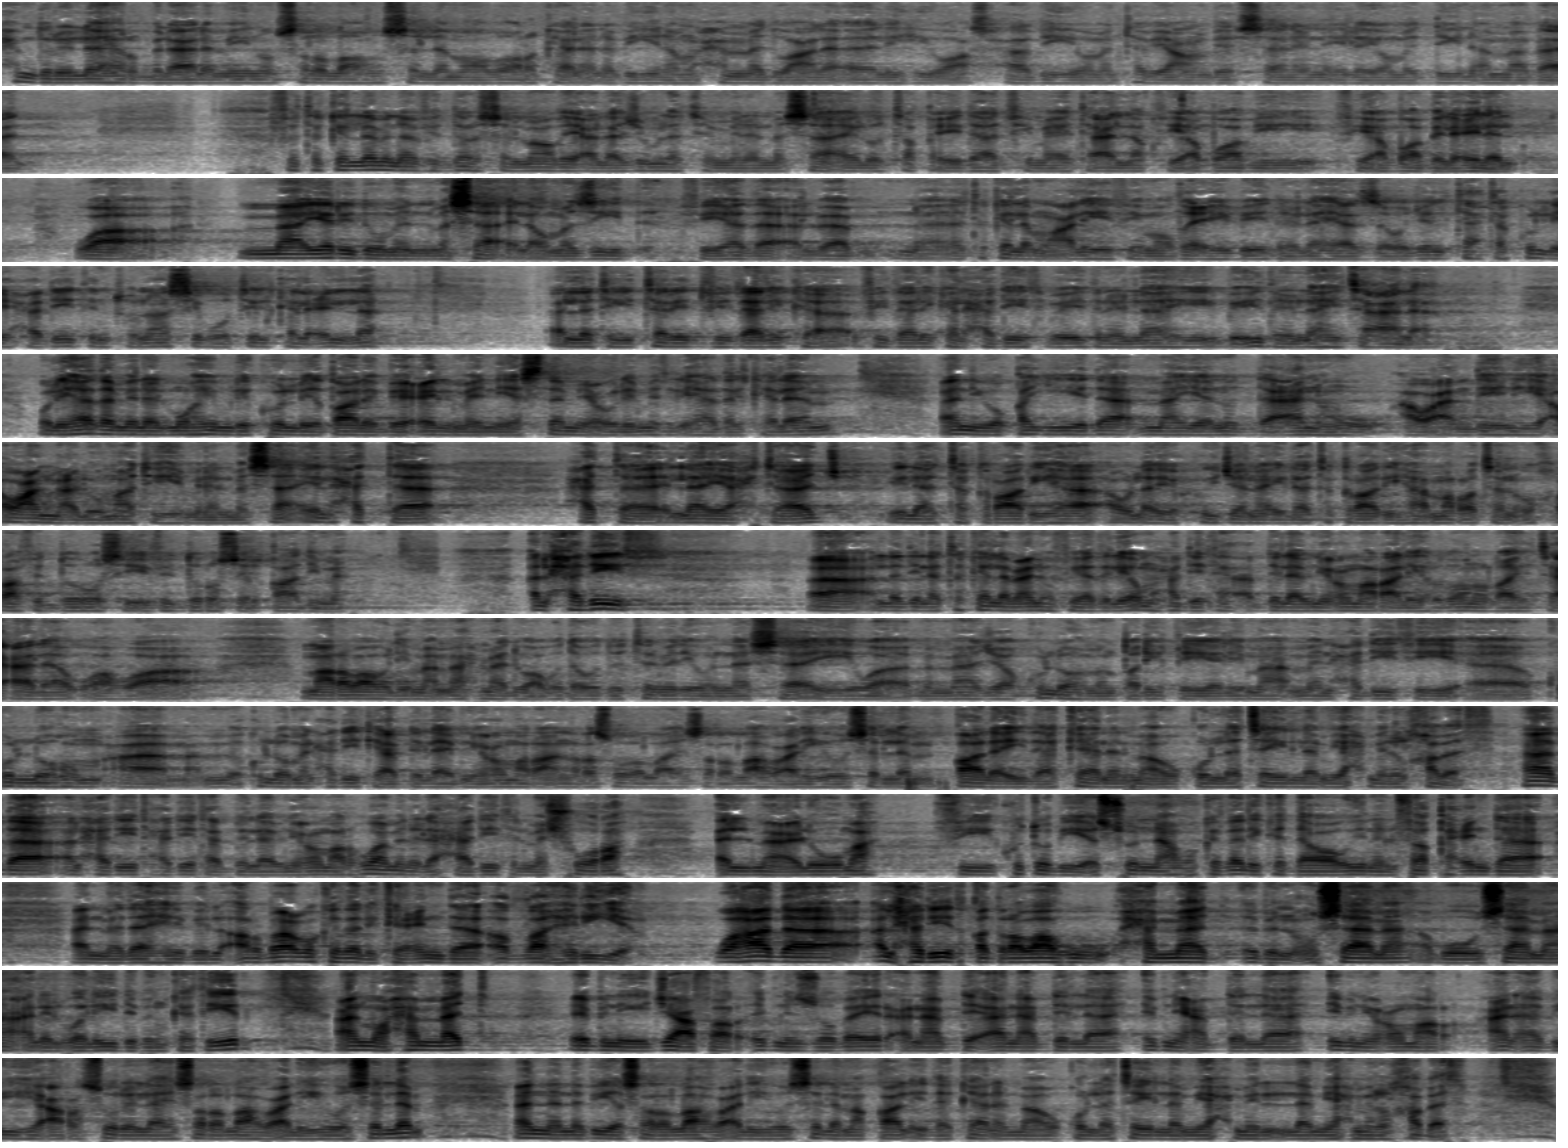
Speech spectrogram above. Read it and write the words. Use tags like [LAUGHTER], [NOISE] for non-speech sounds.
الحمد لله رب العالمين وصلى الله وسلم وبارك على نبينا محمد وعلى آله وأصحابه ومن تبعهم بإحسان إلى يوم الدين. أما بعد فتكلمنا في الدرس الماضي على جملة من المسائل والتقعيدات فيما يتعلق في أبواب في أبواب العلل وما يرد من مسائل أو مزيد في هذا الباب نتكلم عليه في موضعه بإذن الله عز وجل. تحت كل حديث تناسب تلك العلة التي ترد في ذلك في ذلك الحديث بإذن الله بإذن الله تعالى ولهذا من المهم لكل طالب علم يستمع لمثل هذا الكلام أن يقيد ما يند عنه أو عن ذهنه أو عن معلوماته من المسائل حتى حتى لا يحتاج إلى تكرارها أو لا يحوجنا إلى تكرارها مرة أخرى في الدروس في الدروس القادمة. الحديث آه الذي نتكلم عنه في هذا اليوم حديث عبد الله بن عمر عليه رضوان الله تعالى وهو ما رواه الإمام أحمد وأبو داود الترمذي والنسائي وابن ماجه كلهم من طريق الإمام من حديث آه، كلهم آه، كلهم من حديث عبد الله بن عمر أن رسول الله صلى الله عليه وسلم قال إذا كان الماء قلتين لم يحمل الخبث هذا الحديث حديث عبد الله بن عمر هو من الأحاديث المشهورة المعلومة في كتب السنة وكذلك دواوين الفقه عند المذاهب الأربع وكذلك عند الظاهرية. وهذا الحديث قد رواه حماد بن أسامة أبو أسامة عن الوليد بن كثير عن محمد ابن جعفر ابن الزبير عن عبد عن عبد الله ابن عبد الله ابن عمر عن أبيه عن رسول الله صلى الله عليه وسلم أن النبي صلى الله عليه وسلم قال إذا كان الماء قلتين لم يحمل لم يحمل الخبث.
